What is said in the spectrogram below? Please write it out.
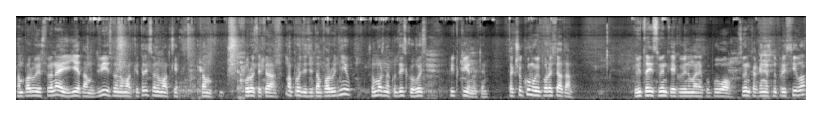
там паруєш свиней, є там дві свиноматки, три свиноматки, там поросяться на протязі там, пару днів, що можна кудись когось підкинути. Так що кумові поросята від цієї свинки, яку він у мене купував. Свинка, звісно, присіла.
